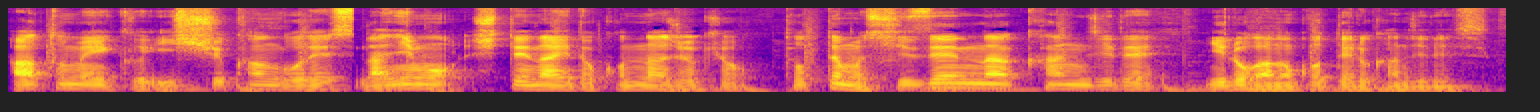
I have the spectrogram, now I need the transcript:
アートメイク1週間後です。何もしてないとこんな状況。とっても自然な感じで色が残ってる感じです。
